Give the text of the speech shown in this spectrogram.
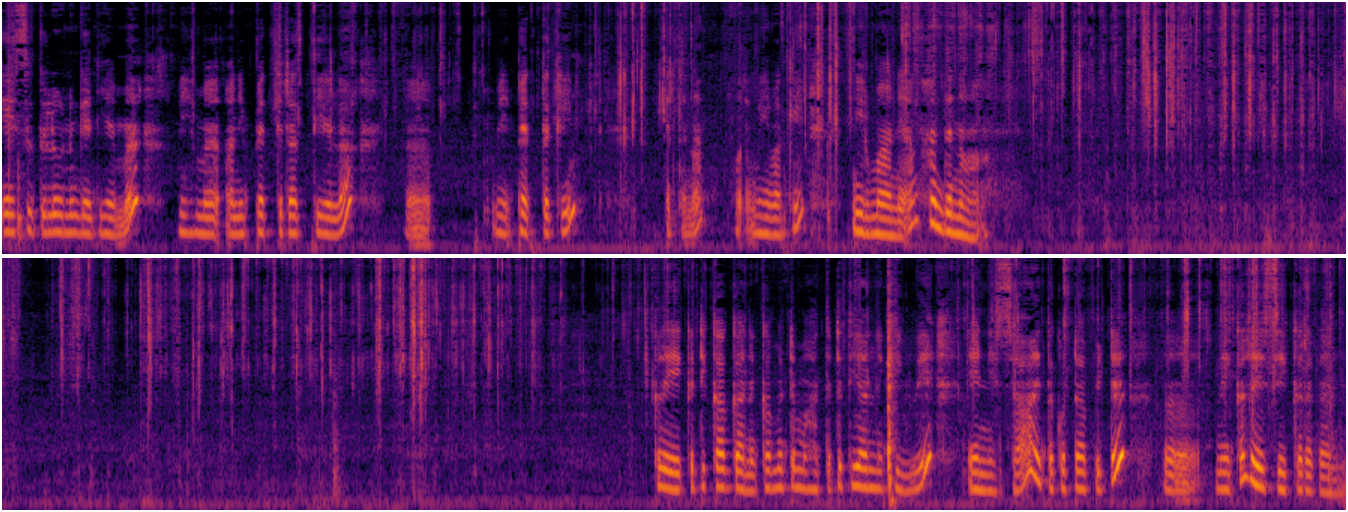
ඒ සුදු ලුණු ගැඩියම මෙහෙම අනිත් පැත්තටත් තියලා මේ පැත්තකින් එතනත් මේ වගේ නිර්මාණයක් හදනවා. ක්ලේක ටිකක් ඝනකමට මහතට තියන්න කිව්වේ ඒ නිසා එතකොට අපිට මේක ලේසි කරගන්න.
